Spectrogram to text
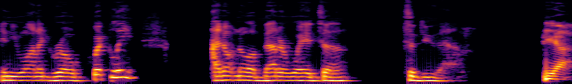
and you want to grow quickly. I don't know a better way to to do that. Yeah.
